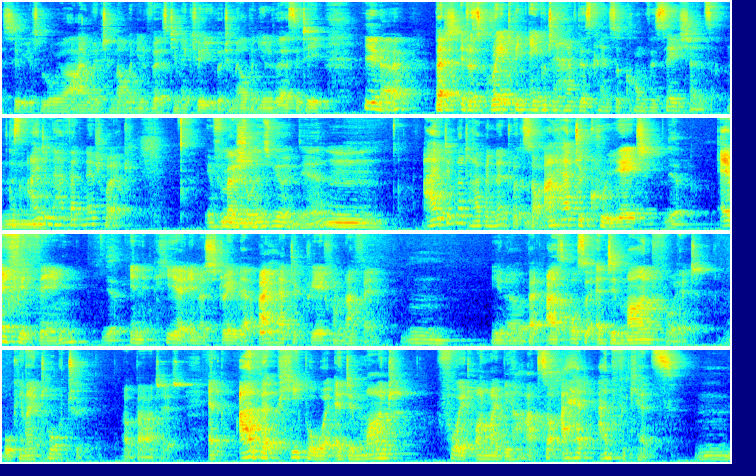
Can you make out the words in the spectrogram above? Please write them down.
a serious lawyer. I went to Melbourne University, make sure you go to Melbourne University, you know. But it was great being able to have those kinds of conversations because I Mm. didn't have that network. Informational Mm. interviewing, Dan. Mm. I did not have a network, so I had to create Yep. everything Yep. in here in Australia. I had to create from nothing, Mm. you know. But as also a demand for it. Who can I talk to about it? And other people were a demand for it on my behalf. So I had advocates. Mm.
